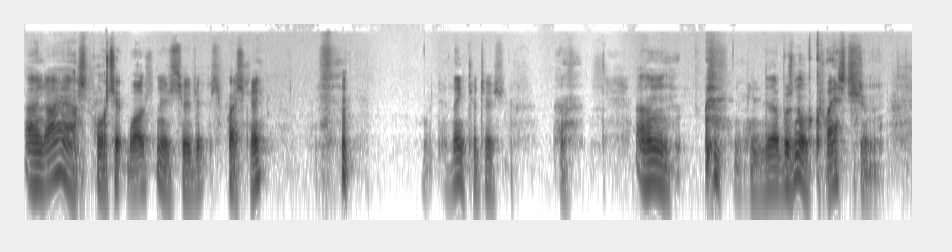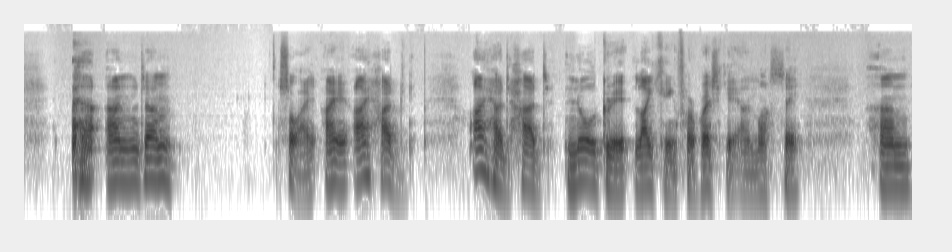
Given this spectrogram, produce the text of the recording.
And I asked what it was, and he said, it's whiskey. what do you think it is? Um, there was no question. and um, so I, I, I had I had had no great liking for whiskey, I must say. Um,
